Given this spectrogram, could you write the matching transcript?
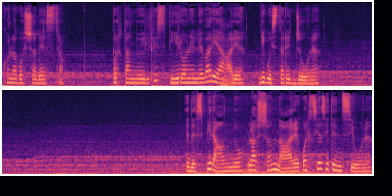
con la coscia destra, portando il respiro nelle varie aree di questa regione. Ed espirando lascia andare qualsiasi tensione,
